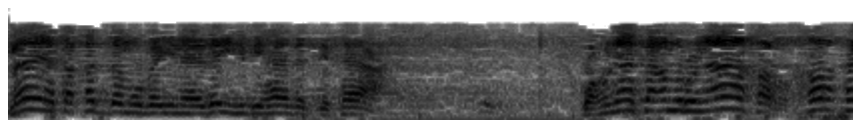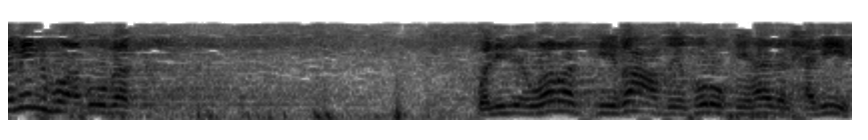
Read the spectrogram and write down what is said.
ما يتقدم بين يديه بهذا الدفاع. وهناك أمر آخر خاف منه أبو بكر. ورد في بعض طرق هذا الحديث.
